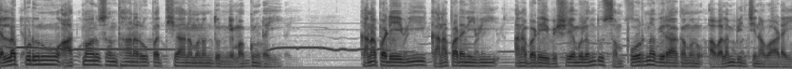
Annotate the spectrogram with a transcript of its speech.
ఎల్లప్పుడూ ఆత్మానుసంధాన రూపధ్యానమునందు నిమగ్నుడై కనపడేవి కనపడనివి అనబడే విషయములందు సంపూర్ణ విరాగమును అవలంబించినవాడై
